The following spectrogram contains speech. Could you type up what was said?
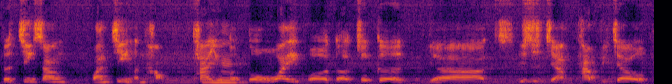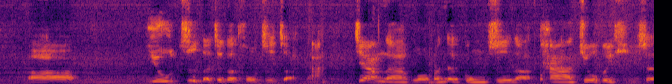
的经商环境很好，它有很多外国的这个呃，意思讲它比较啊优质的这个投资者啊，这样呢，我们的工资呢，它就会提升。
